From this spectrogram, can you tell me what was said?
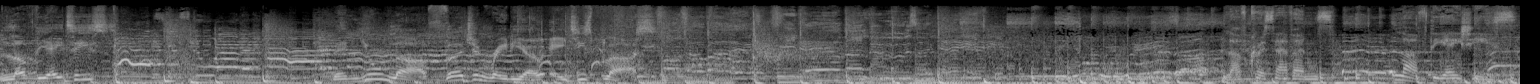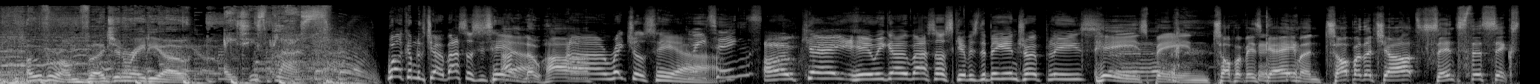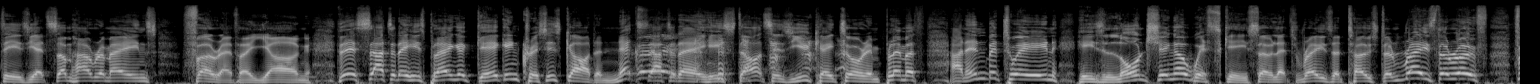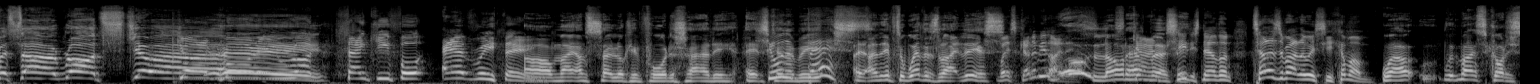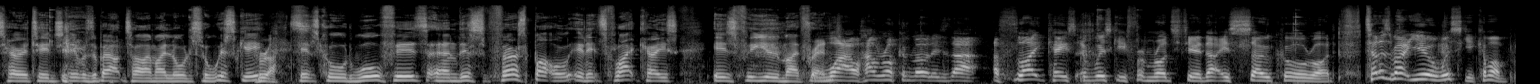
Love the 80s? Then you'll love Virgin Radio 80s Plus. Love Chris Evans. Love the 80s. Over on Virgin Radio. 80s Plus. Welcome to the show. Vassos is here. Aloha. Uh, Rachel's here. Greetings. Okay, here we go, Vassos. Give us the big intro, please. He's been top of his game and top of the charts since the 60s, yet somehow remains forever young. This Saturday, he's playing a gig in Chris's garden. Next Saturday, he starts his UK tour in Plymouth, and in between, he's launching a whiskey. So let's raise a toast and raise the roof for Sir Rod Stewart. Good morning, Rod. Thank you for everything. Oh mate, I'm so looking forward to Saturday. It's You're going to the be best. And if the weather's like this, well, it's going to be like Whoa, this. Lord it's have mercy. guaranteed. It's nailed on. Tell us about the whiskey. Come on. well, with my Scottish heritage, it was about time I launched a whiskey. Right. It's called Wolfies, and this first bottle in its flight case is for you, my friend. Wow, how rock and roll is that? A flight case of whiskey from Rod Stewart. That is so cool, Rod. Tell us about you and whiskey. Come on.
